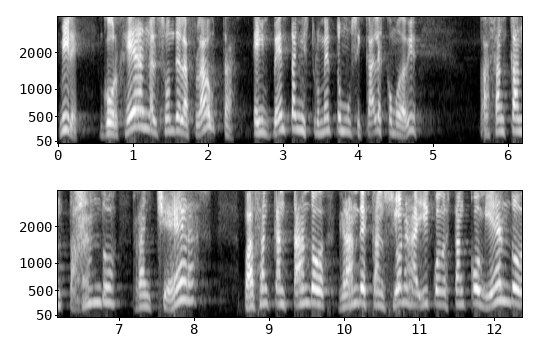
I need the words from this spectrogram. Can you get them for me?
Mire, gorjean al son de la flauta e inventan instrumentos musicales como David. Pasan cantando rancheras, pasan cantando grandes canciones ahí cuando están comiendo.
